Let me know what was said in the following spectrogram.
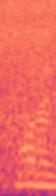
অনেক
